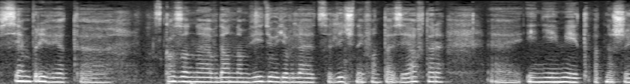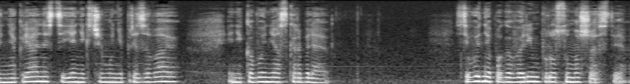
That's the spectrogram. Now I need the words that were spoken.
Всем привет! Э, сказанное в данном видео является личной фантазией автора э, и не имеет отношения к реальности. Я ни к чему не призываю и никого не оскорбляю. Сегодня поговорим про сумасшествие.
